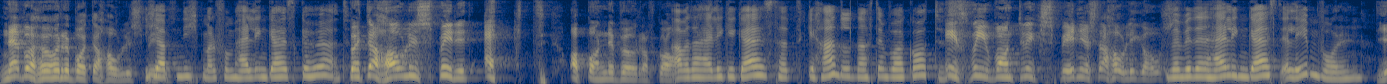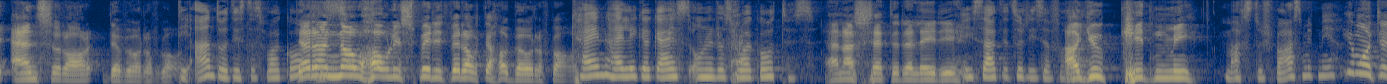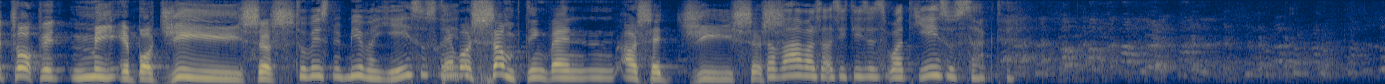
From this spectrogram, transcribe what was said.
Never heard about the Holy Ich Spirit. habe nicht mal vom Heiligen Geist gehört. But the Holy Spirit act upon the word of God. Aber der Heilige Geist hat gehandelt nach dem Wort Gottes. If we want to experience the Holy Ghost, Wenn wir den Heiligen Geist erleben wollen, the answer are the word of God. die Antwort ist das Wort There are Gottes. no Holy Spirit without the word of God. Kein Heiliger Geist ohne das Wort Gottes. And I said to the lady, Ich sagte zu dieser Frau, Are you kidding me? Machst du Spaß mit mir? You want to talk with me about Jesus? Du willst mit mir über Jesus There reden? was something when I said Jesus. Da war was, als ich dieses Wort Jesus sagte.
